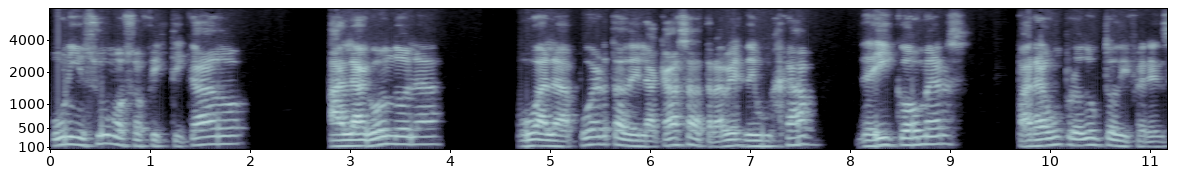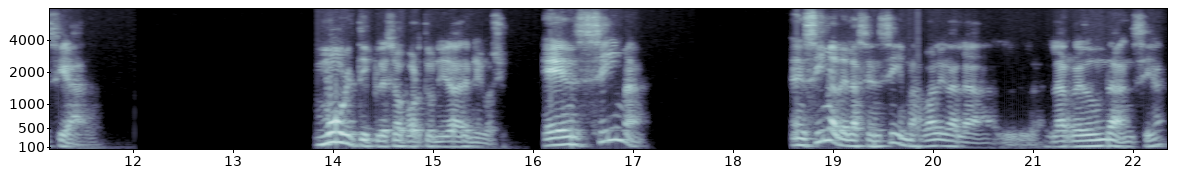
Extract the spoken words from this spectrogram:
un insumo sofisticado a la góndola o a la puerta de la casa a través de un hub de e-commerce para un producto diferenciado. Múltiples oportunidades de negocio. Encima encima de las enzimas, valga la, redundancia,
